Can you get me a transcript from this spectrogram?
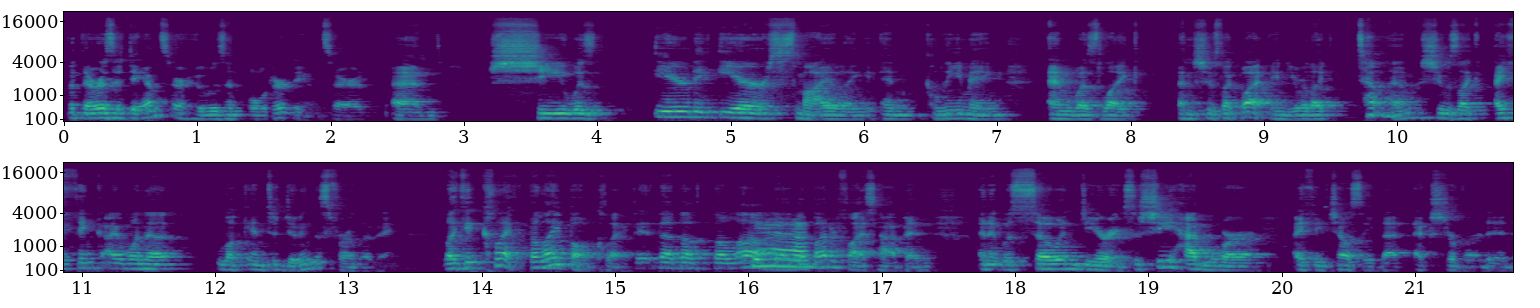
but there was a dancer who was an older dancer and she was ear to ear smiling and gleaming and was like, and she was like, what? And you were like, tell him. She was like, I think I want to look into doing this for a living. Like it clicked, the light bulb clicked, it, the, the, the love, the, Yeah. the butterflies happened. And it was so endearing. So she had more, I think, Chelsea, that extroverted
